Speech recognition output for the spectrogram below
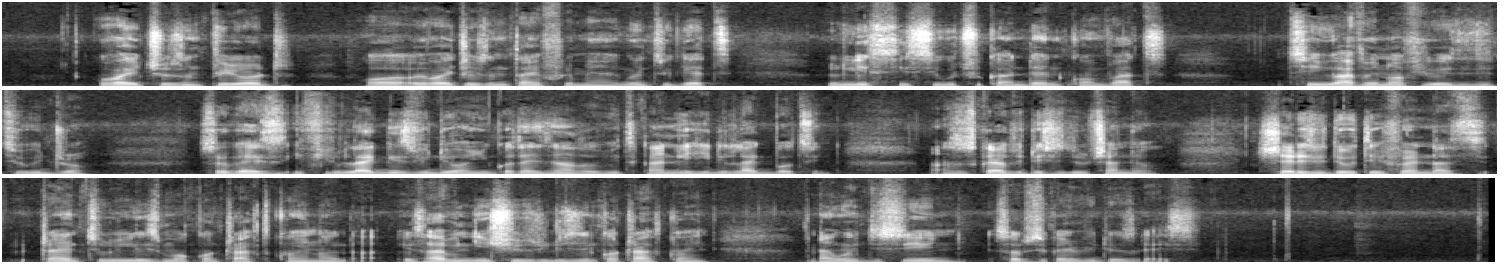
over a chosen period or a chosen time frame you're going to get release cc which you can then convert till you have enough usdt to withdraw. So guys if you like this video and you got anything out of it kindly hit the like button and subscribe to this youtube channel. Share this video with a friend that's trying to release more contract coin or is having issues releasing contract coin. And i'm going to see you in subsequent videos guys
